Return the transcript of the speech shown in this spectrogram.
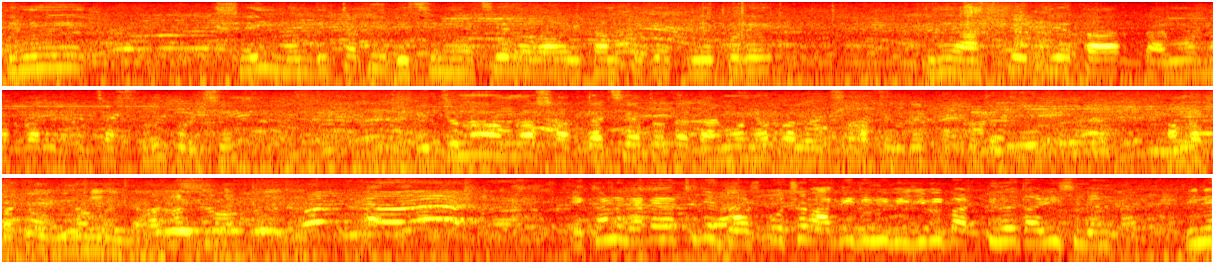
তিনি সেই মন্দিরটাকেই বেছে নিয়েছেন এবং এখান থেকে প্রে করে তিনি আজকে গিয়ে তার ডায়মন্ড হারবারের প্রচার শুরু করেছেন। এর জন্য আমরা সাতগাছি এত তার ডায়মন্ড হারবার লোকসভা কেন্দ্রের পক্ষ থেকে আমরা তাকে অভিনন্দন জানাই এখানে দেখা যাচ্ছে যে দশ বছর আগে যিনি বিজেপি প্রার্থী হয়ে দাঁড়িয়েছিলেন তিনি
